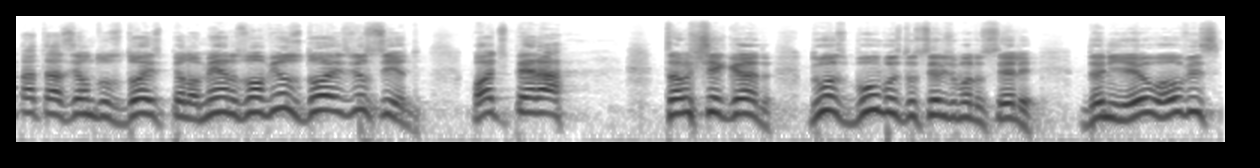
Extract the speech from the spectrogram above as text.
para trazer um dos dois pelo menos. Vão vir os dois, viu, Cido? Pode esperar. Estão chegando duas bombas do Sérgio Malucelli, Daniel Alves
